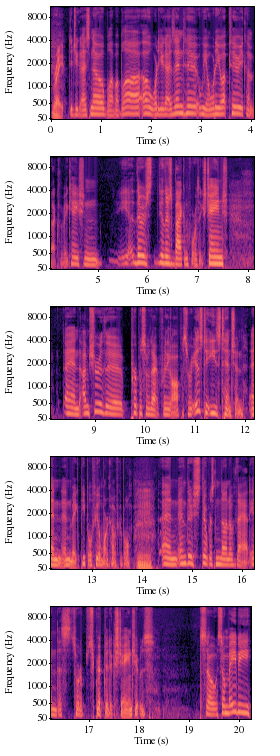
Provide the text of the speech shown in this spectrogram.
Right. Did you guys know? Blah blah blah. Oh, what are you guys into? You know, what are you up to? You coming back from vacation? Yeah, there's you know, there's back and forth exchange, and I'm sure the purpose of that for the officer is to ease tension and and make people feel more comfortable. Mm. And and there's there was none of that in this sort of scripted exchange. It was so so maybe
